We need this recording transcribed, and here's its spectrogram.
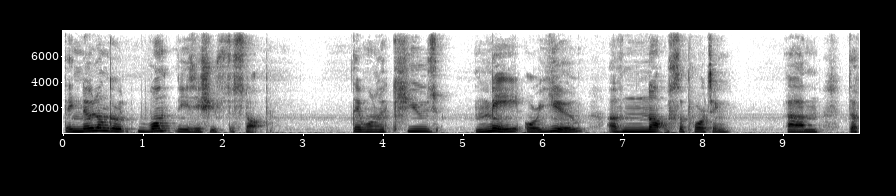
they no longer want these issues to stop. They want to accuse me or you of not supporting um, the,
